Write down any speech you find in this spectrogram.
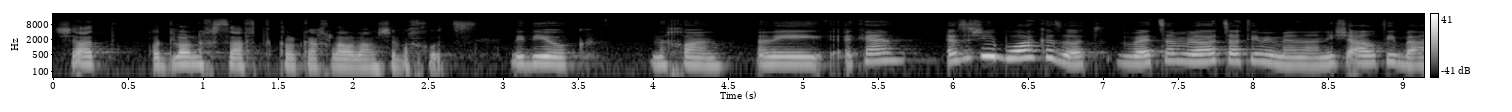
שאת עוד לא נחשפת כל כך לעולם שבחוץ. בדיוק, נכון. אני, כן, איזושהי בועה כזאת, ובעצם לא יצאתי ממנה, נשארתי בה.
